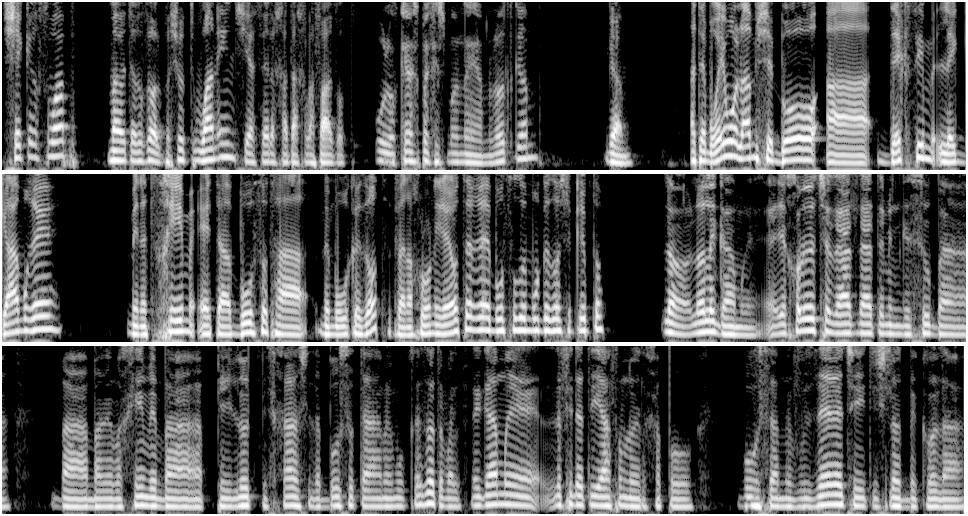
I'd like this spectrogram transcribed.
שקר סוואפ, מה יותר זול, פשוט one inch יעשה לך את ההחלפה הזאת. הוא לוקח בחשבון אה, עמלות גם? גם. אתם רואים עולם שבו הדקסים לגמרי מנצחים את הבורסות הממורכזות ואנחנו לא נראה יותר אה, בורסות ממורכזות של קריפטו? לא, לא לגמרי. יכול להיות שלאט לאט הם ינגסו ב... ב- ברווחים ובפעילות מסחר של הבורסות הממורכזות, אבל לגמרי, לפי דעתי אף פעם לא יהיה לך פה בורסה מבוזרת שהיא תשלוט בכל ה,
